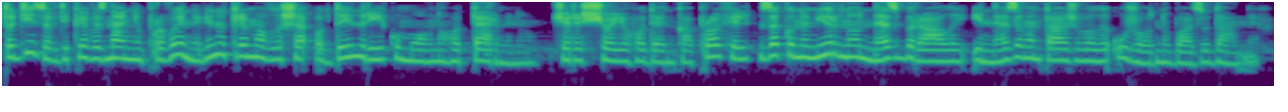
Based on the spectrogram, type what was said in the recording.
Тоді, завдяки визнанню провини, він отримав лише один рік умовного терміну, через що його ДНК профіль закономірно не збирали і не завантажували у жодну базу даних.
